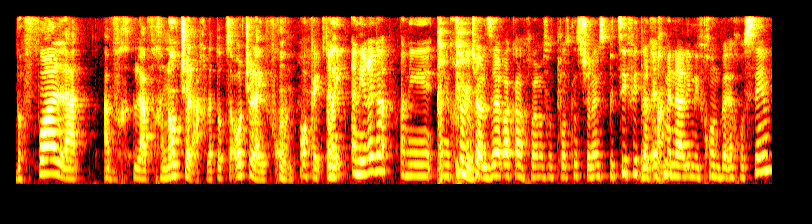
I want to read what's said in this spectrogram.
בפועל להבח- להבחנות שלך, לתוצאות של האבחון. אוקיי, זאת אומרת, אני, אני רגע, אני, אני חושבת שעל זה רק אנחנו יכולים לעשות פודקאסט שלם ספציפית, על איך נכון. מנהלים אבחון ואיך עושים.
